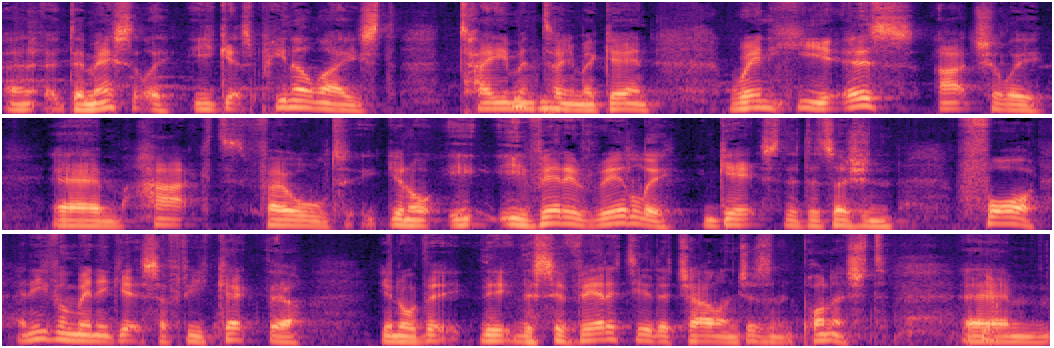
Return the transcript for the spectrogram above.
uh, domestically. He gets penalised time mm-hmm. and time again. When he is actually um, hacked, fouled, you know, he, he very rarely gets the decision for. And even when he gets a free kick there, you know, the, the, the, severity of the challenge isn't punished um, yeah.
